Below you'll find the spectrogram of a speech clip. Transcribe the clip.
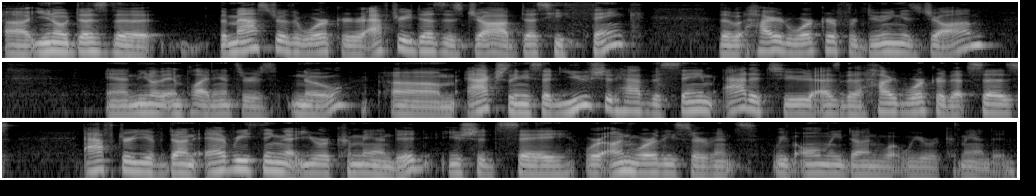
uh, you know, does the the master of the worker after he does his job, does he thank the hired worker for doing his job? And you know, the implied answer is no. Um, actually, and he said you should have the same attitude as the hired worker that says, after you've done everything that you were commanded, you should say, "We're unworthy servants. We've only done what we were commanded."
